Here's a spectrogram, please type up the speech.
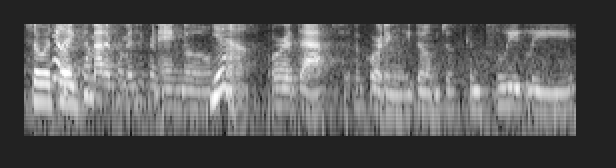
So it's Yeah, like, like, come at it from a different angle. yeah, Or adapt accordingly. Don't just completely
